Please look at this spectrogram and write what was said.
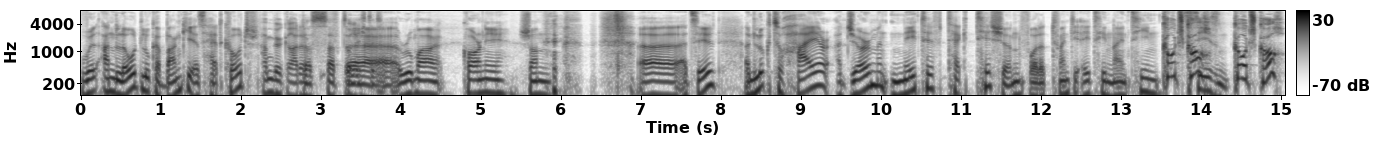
will unload Luca Banki as Head Coach. haben wir gerade Das hat äh, Rumor Corny schon äh, erzählt. And look to hire a German native tactician for the 2018-19 Coach Koch. season. Coach Koch.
